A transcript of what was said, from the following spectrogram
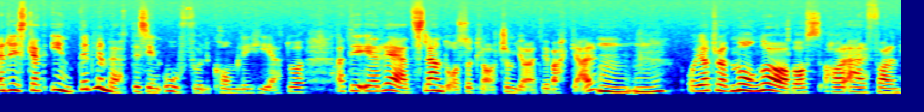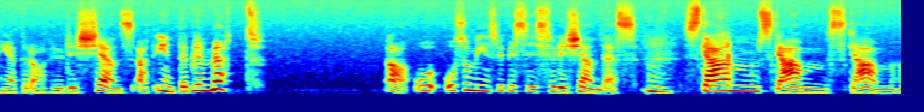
En risk att inte bli mött i sin ofullkomlighet och att det är rädslan då såklart som gör att vi backar. Och jag tror att många av oss har erfarenheter av hur det känns att inte bli mött. Ja, och, och så minns vi precis hur det kändes. Skam, skam, skam.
